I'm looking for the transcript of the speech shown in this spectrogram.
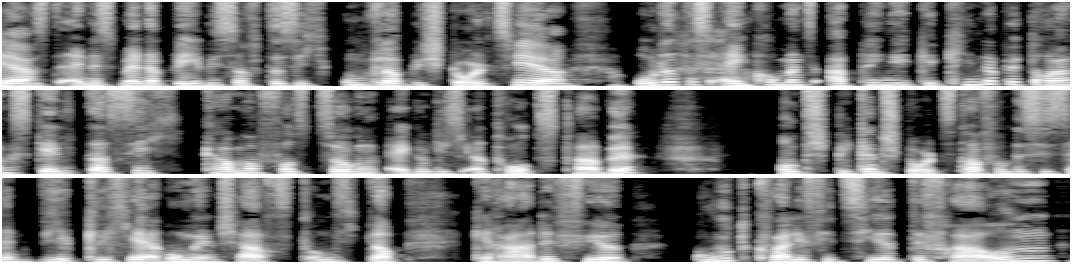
ja. ist eines meiner Babys, auf das ich unglaublich stolz bin. Ja. Oder das einkommensabhängige Kinderbetreuungsgeld, das ich, kann man fast sagen, eigentlich ertrotzt habe. Und ich bin ganz stolz drauf und es ist eine wirkliche Errungenschaft. Und ich glaube, gerade für gut qualifizierte Frauen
